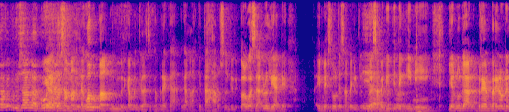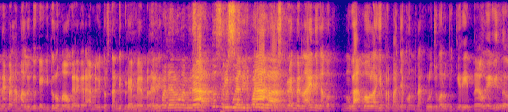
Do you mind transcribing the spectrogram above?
tapi berusaha nggak Iya, goyah. gue sih, sama. gitu. Dan gue memberikan penjelasan ke mereka. Enggak lah, kita harus lebih. Kalau gue lu lihat deh, image lu udah sampai udah Iya, sampai di betul. titik ini. Yang lu udah brand-brand udah nempel sama lu tuh kayak gitu lu mau gara-gara ambil itu terus nanti brand-brand lain- Iya, Daripada lu ngambil Nah, 100, terus- 1000 yang di depan nah, hilang. Terus brand-brand lain yang nggak mau lagi perpanjang kontrak lu coba lu pikirin. Nah, oke gitu.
